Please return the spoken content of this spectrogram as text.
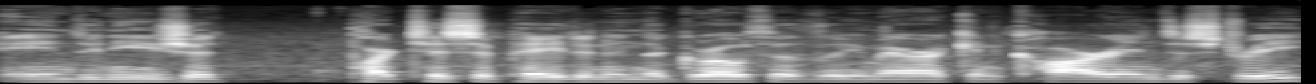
Indonesia participated in the growth of the American car industry.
